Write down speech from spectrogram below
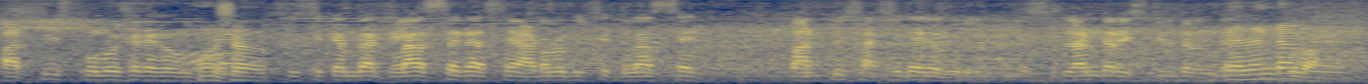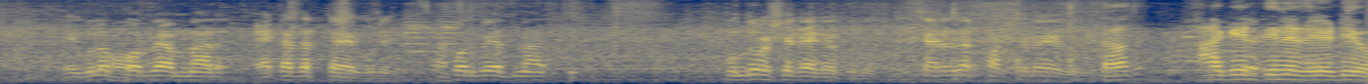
পার পিস পনেরোশো টাকা করে। 1500 সিসি ক্যামেরা গ্লাস সেট আছে আঠারো পিসের গ্লাস সেট পার পিস আশি টাকা করে। স্প্লেন্ডার স্টিল ব্যালেন্ডার এগুলো পড়বে আপনার এক হাজার টাকা করে। পড়বে আপনার পনেরোশো টাকা করে চার হাজার পাঁচশো টাকা করে। আগের দিনের রেডিও।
